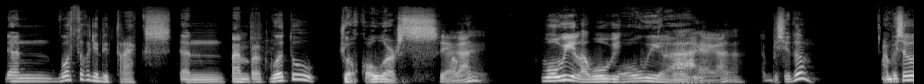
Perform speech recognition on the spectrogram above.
Dan gue tuh jadi tracks dan pamphlet gue tuh Jokowers ya kan? Oke. Wowi lah, Wowi. Wowi lah Wowi, ya kan? Habis itu Habis itu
